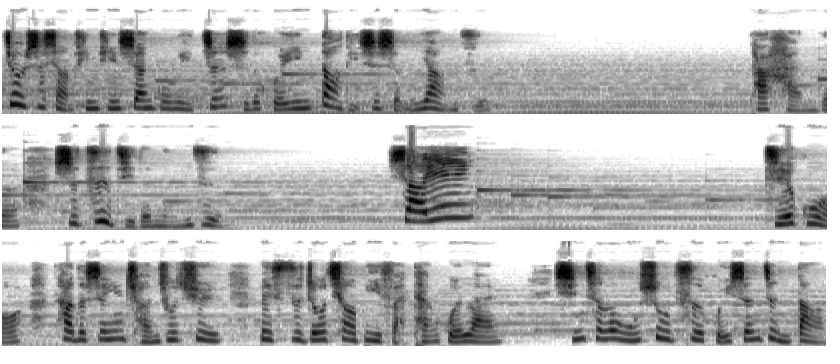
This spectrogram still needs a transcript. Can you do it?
就是想听听山谷里真实的回音到底是什么样子。他喊的是自己的名字，小英。结果，他的声音传出去，被四周峭壁反弹回来，形成了无数次回声震荡。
